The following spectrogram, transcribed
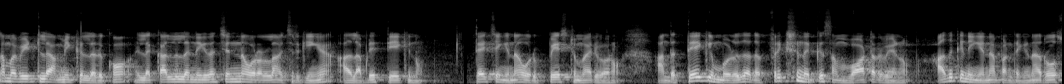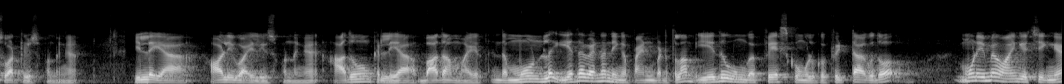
நம்ம வீட்டில் அம்மிக்கல் இருக்கும். இல்லை கல்லில் இன்றைக்கி தான் சின்ன உரல்லாம் வச்சுருக்கீங்க. அதில் அப்படியே தேய்க்கணும். தேய்ச்சிங்கன்னா ஒரு பேஸ்ட் மாதிரி வரும். அந்த தேய்க்கும் பொழுது அந்த ஃப்ரிக்ஷனுக்கு சம் வாட்டர் வேணும். அதுக்கு நீங்கள் என்ன பண்ணுறீங்கன்னா ரோஸ் வாட்டர் யூஸ் பண்ணுங்கள் இல்லையா? ஆலிவ் ஆயில் யூஸ் பண்ணுங்கள் அதுவும் இல்லையா? பாதாம் ஆயில் இந்த மூணில் எதை வேணால் நீங்கள் பயன்படுத்தலாம். எது உங்கள் ஃபேஸ்க்கு உங்களுக்கு ஃபிட் ஆகுதோ மூணையுமே வாங்கி வச்சுக்கோங்க.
